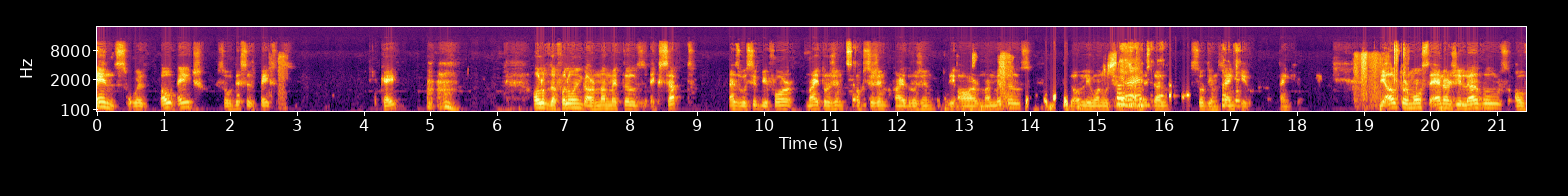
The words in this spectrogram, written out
ends with OH, so this is basis. Okay? All of the following are non-metals except, as we said before, nitrogen, oxygen, hydrogen. They are non-metals. The only one which is metal, sodium. Thank you. Thank you. The outermost energy levels of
